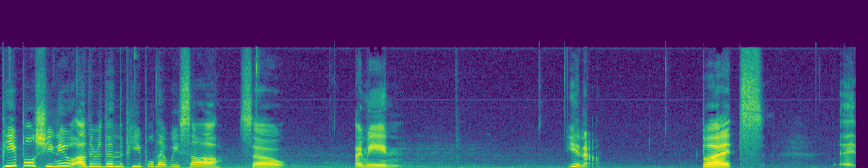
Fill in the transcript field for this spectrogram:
people she knew other than the people that we saw. So, I mean, you know. But uh,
